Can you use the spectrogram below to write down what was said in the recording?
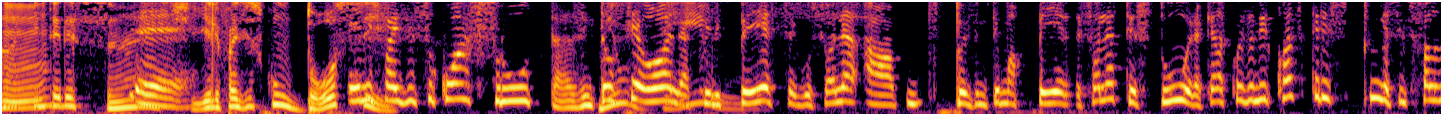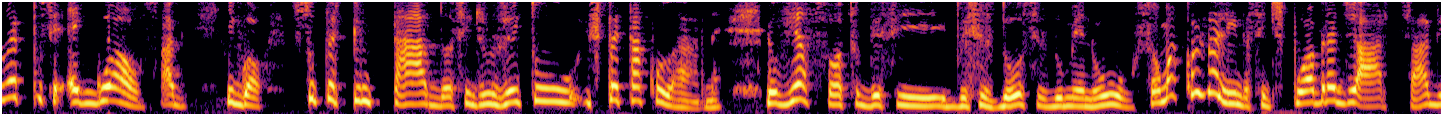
Uhum. que interessante. É. E ele faz isso com doce? Ele faz isso com as frutas. Então Meu você olha Deus. aquele pêssego, você olha, a, por exemplo, tem uma pera, você olha a textura, aquela coisa meio quase crespinha, assim, você fala, não é possível, é igual, sabe? Igual. Super pintado, assim, de um jeito espetacular, né? Eu vi as fotos desse, desses doces do menu menu. São uma coisa linda, assim, tipo obra de arte, sabe?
